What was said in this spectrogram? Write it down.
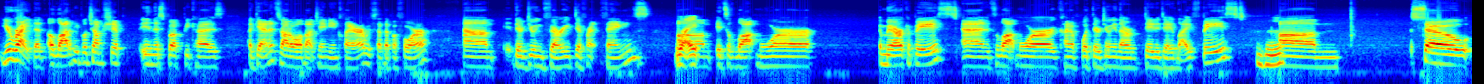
You're right that a lot of people jump ship in this book because again, it's not all about Jamie and Claire. We've said that before. Um, they're doing very different things. Right. Um, it's a lot more America based, and it's a lot more kind of what they're doing in their day to day life based. Mhm. Um, so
